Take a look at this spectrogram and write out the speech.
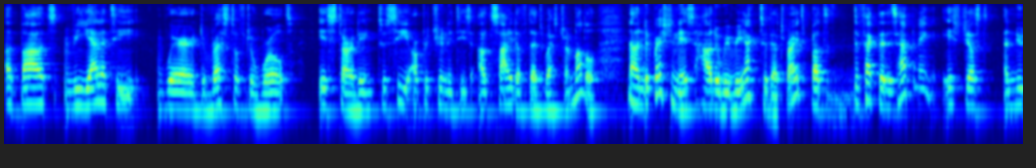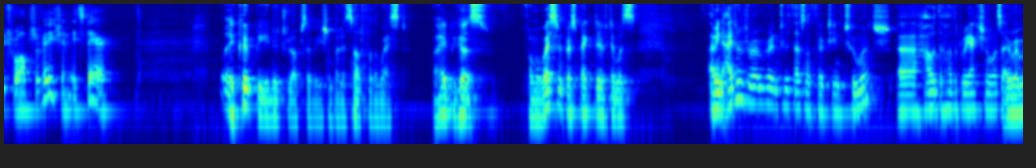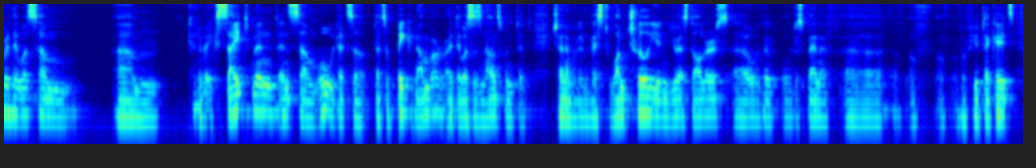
about reality where the rest of the world is starting to see opportunities outside of that Western model. Now, the question is, how do we react to that, right? But the fact that it's happening is just a neutral observation. It's there. It could be a neutral observation, but it's not for the West, right? Because from a Western perspective, there was. I mean, I don't remember in 2013 too much uh, how the how the reaction was. I remember there was some um, kind of excitement and some oh that's a that's a big number right? There was this announcement that China would invest 1 trillion US dollars uh, over the over the span of, uh, of, of, of, a few decades.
